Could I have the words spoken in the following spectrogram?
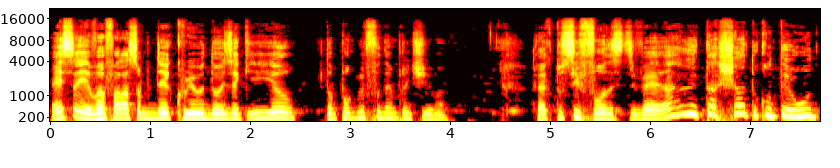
É isso aí, eu vou falar sobre The Crew 2 aqui e eu tô um pouco me fudendo pra ti, mano. Quero que tu se foda se tiver. Ai, tá chato o conteúdo.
